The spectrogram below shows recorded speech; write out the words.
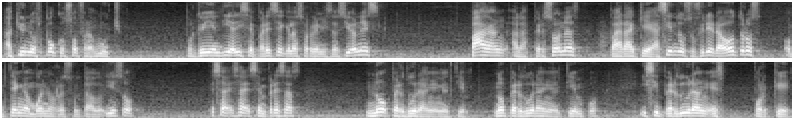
a que unos pocos sufran mucho. Porque hoy en día dice, parece que las organizaciones pagan a las personas para que haciendo sufrir a otros obtengan buenos resultados. Y eso, esas empresas no perduran en el tiempo, no perduran en el tiempo y si perduran es porque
